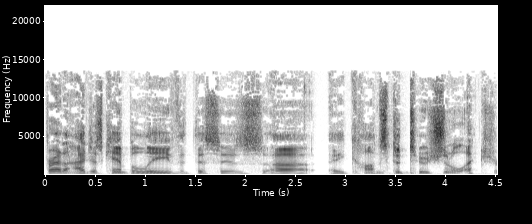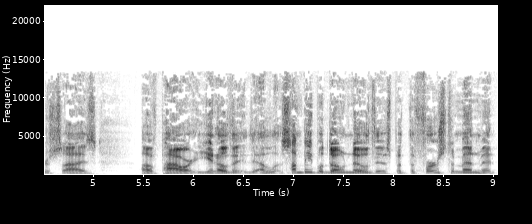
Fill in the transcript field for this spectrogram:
Fred, I just can't believe that this is uh, a constitutional exercise of power. You know, the, some people don't know this, but the First Amendment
